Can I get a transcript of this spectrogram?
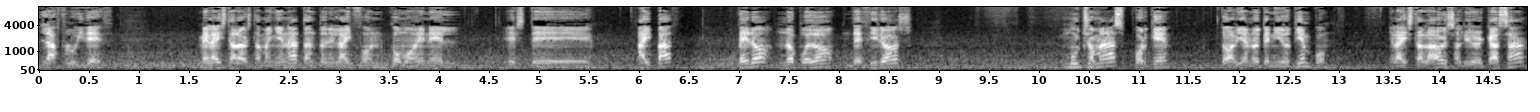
la fluidez. Me la he instalado esta mañana, tanto en el iPhone como en el este, iPad pero no puedo deciros mucho más porque todavía no he tenido tiempo. La he instalado, he salido de casa,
